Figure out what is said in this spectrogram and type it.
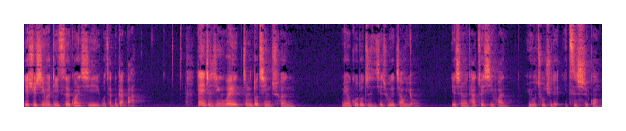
也许是因为第一次的关系，我才不敢吧。但也正是因为这么多清纯，没有过多肢体接触的交友，也成了他最喜欢与我出去的一次时光。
